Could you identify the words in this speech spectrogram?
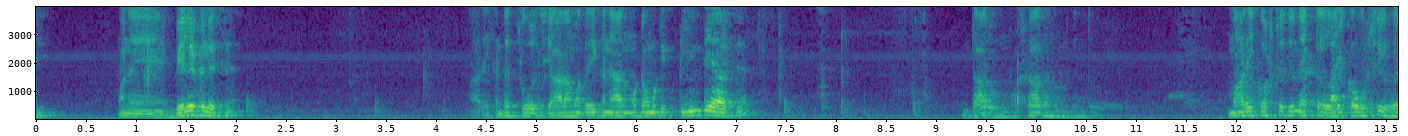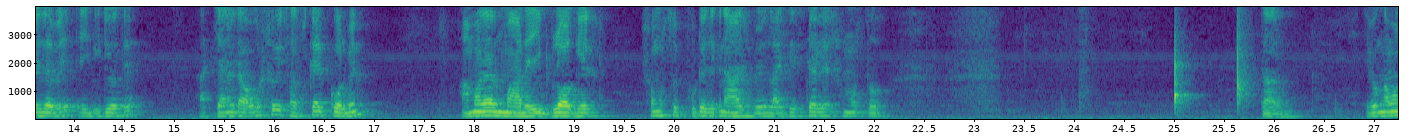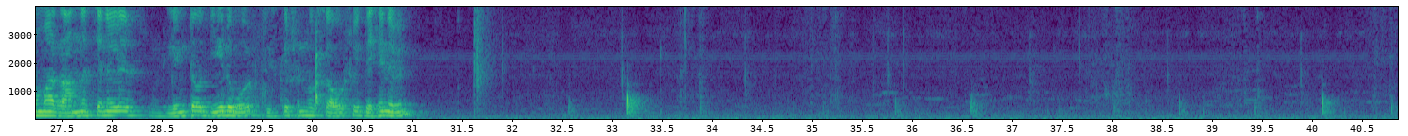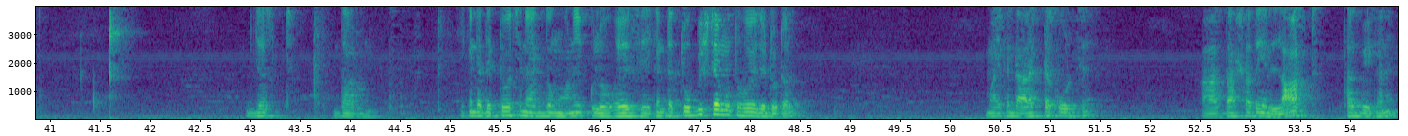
মানে বেলে ফেলেছে। আর এখানটা চলছে, আর আমাদের এখানে আর মোটামুটি তিনটে আছে। দারুণ, অসাধারণ কিন্তু। মার এই কষ্টের জন্য একটা লাইক অবশ্যই হয়ে যাবে এই ভিডিওতে। আর চ্যানেলটা অবশ্যই সাবস্ক্রাইব করবেন। আমার আর মার এই ব্লগের সমস্ত ফুটেজ এখানে আসবে লাইফ স্টাইলের সমস্ত। দারুণ। এবং আমার মার রান্নার চ্যানেলের লিঙ্কটাও দিয়ে দেবো ডিসক্রিপশন বক্সে অবশ্যই দেখে নেবেন। জাস্ট দারুণ। এখানটা দেখতে পাচ্ছেন একদম অনেকগুলো হয়েছে, এখানটা চব্বিশটার মতো হয়েছে টোটাল মা এখানটা আরেকটা করছে। আর তার সাথে লাস্ট থাকবে এখানে।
